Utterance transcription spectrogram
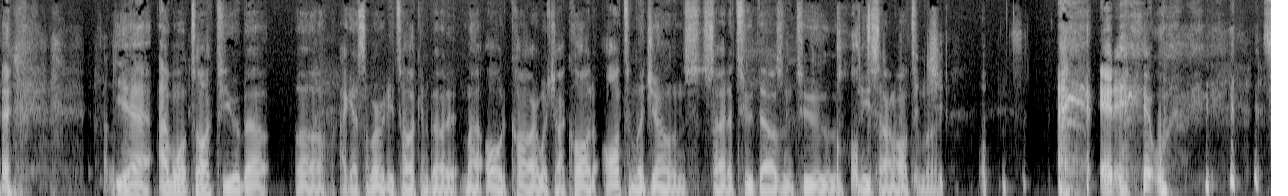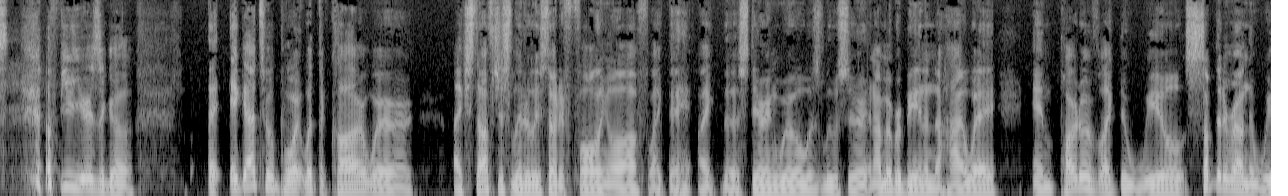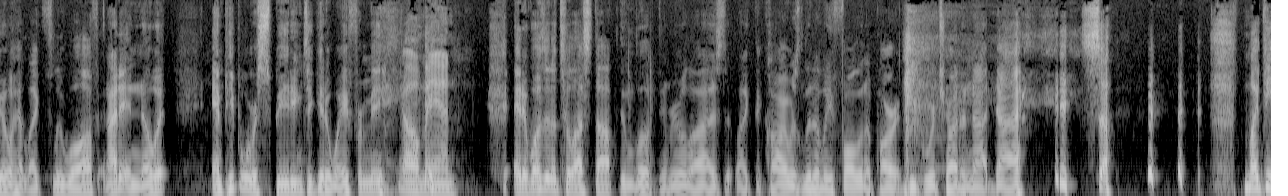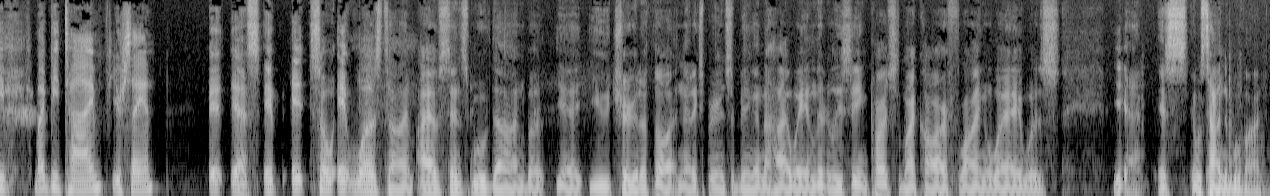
yeah, I won't talk to you about uh, I guess I'm already talking about it. My old car, which I called Altima Jones, so I had a 2002 Nissan Altima, and it, it a few years ago. It got to a point with the car where like stuff just literally started falling off. Like the like the steering wheel was looser, and I remember being on the highway, and part of like the wheel, something around the wheel had like flew off, and I didn't know it, and people were speeding to get away from me. Oh man. and it wasn't until I stopped and looked and realized that like the car was literally falling apart. People were trying to not die. so might be might be time. You're saying? It, yes, it it so it was time. I have since moved on, but yeah, you triggered a thought, and that experience of being on the highway and literally seeing parts of my car flying away was, yeah, it's it was time to move on.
